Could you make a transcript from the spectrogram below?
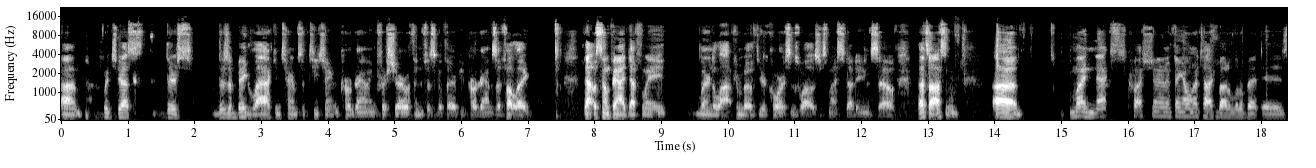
um, but just there's there's a big lack in terms of teaching programming for sure within physical therapy programs. I felt like that was something I definitely learned a lot from both your course as well as just my studying. So that's awesome. Um, my next question or thing I want to talk about a little bit is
